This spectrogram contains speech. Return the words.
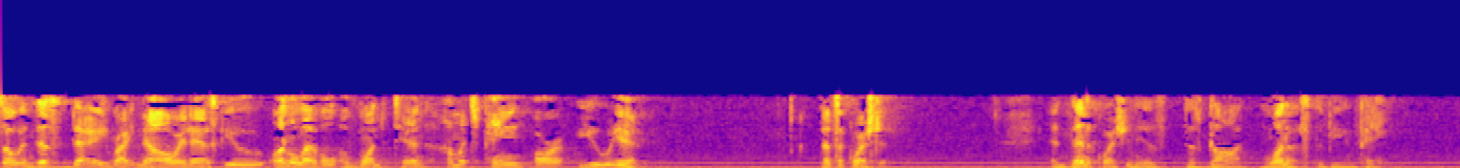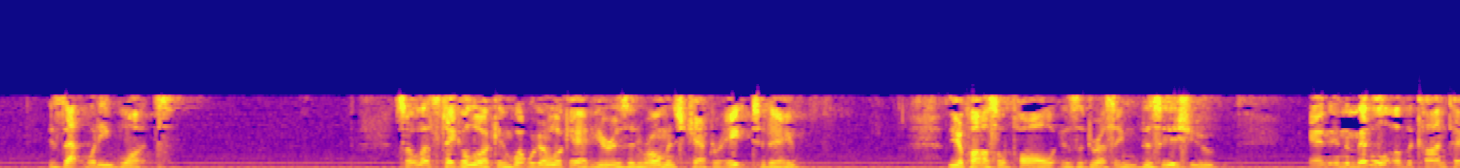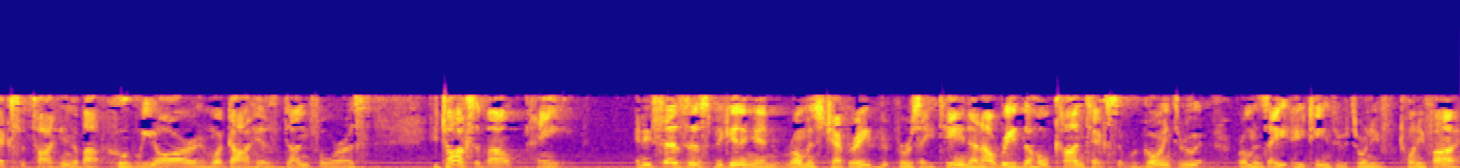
So, in this day, right now, I'd ask you on a level of 1 to 10, how much pain are you in? That's a question. And then a question is Does God want us to be in pain? Is that what He wants? So let's take a look, and what we're going to look at here is in Romans chapter 8 today. The Apostle Paul is addressing this issue, and in the middle of the context of talking about who we are and what God has done for us, he talks about pain. And he says this beginning in Romans chapter 8, verse 18, and I'll read the whole context that we're going through, Romans 8, 18 through 20, 25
